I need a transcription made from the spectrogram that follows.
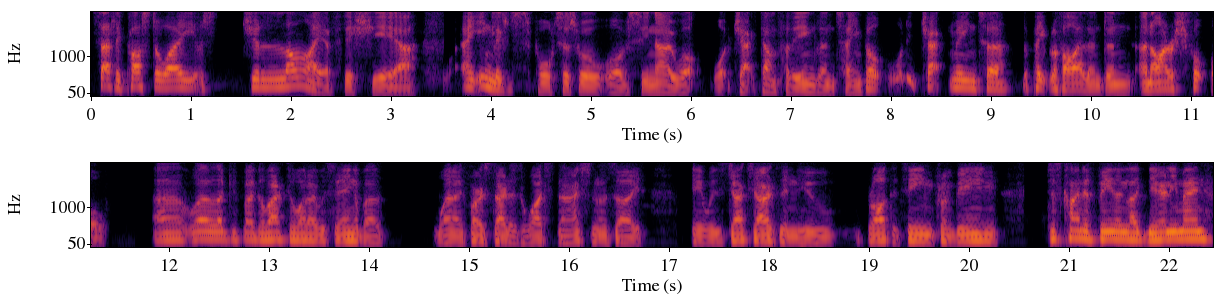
sadly passed away. It was July of this year. English supporters will obviously know what what Jack done for the England team, but what did Jack mean to the people of Ireland and, and Irish football? Uh, well, like if I go back to what I was saying about when I first started to watch the national side, it was Jack Charlton who brought the team from being just kind of feeling like nearly men,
